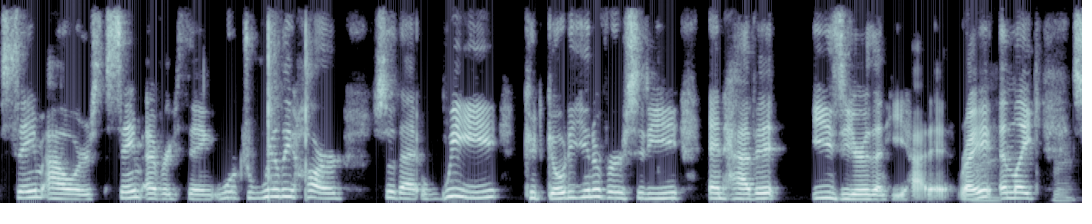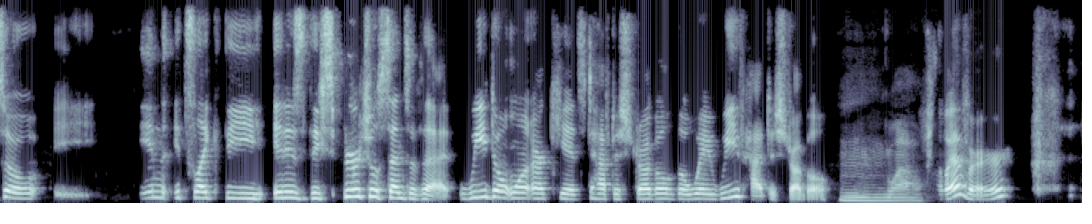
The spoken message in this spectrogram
same hours, same everything, worked really hard so that we could go to university and have it easier than he had it, right? right. And like right. so in it's like the it is the spiritual sense of that. We don't want our kids to have to struggle the way we've had to struggle. Mm, wow. However,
